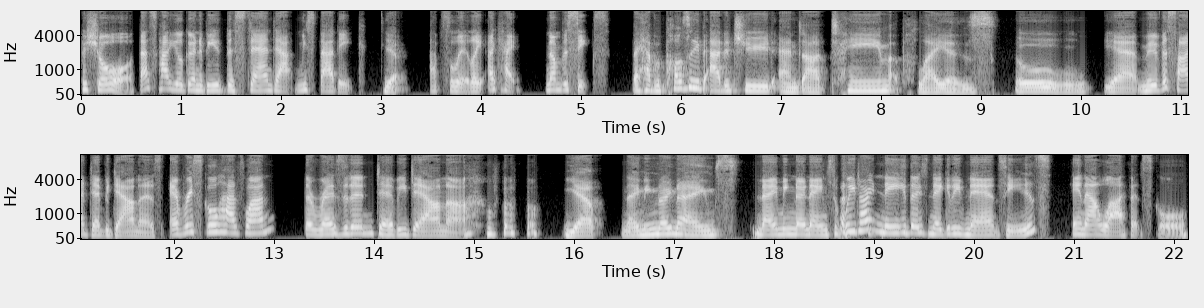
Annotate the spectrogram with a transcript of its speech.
For sure. That's how you're going to be the standout Miss Babick. Yeah. Absolutely. Okay. Number six. They have a positive attitude and are team players. Oh. Yeah. Move aside Debbie Downers. Every school has one. The resident Debbie Downer. yep. Naming no names. Naming no names. We don't need those negative Nancy's in our life at school.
